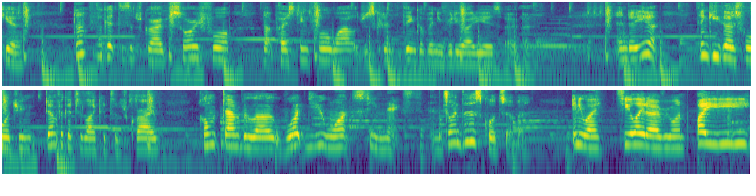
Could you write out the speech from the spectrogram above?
Here. Don't forget to subscribe. Sorry for not posting for a while, just couldn't think of any video ideas. Oh. And uh, yeah, thank you guys for watching. Don't forget to like and subscribe. Comment down below what you want to see next and join the Discord server. Anyway, see you later, everyone. Bye!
